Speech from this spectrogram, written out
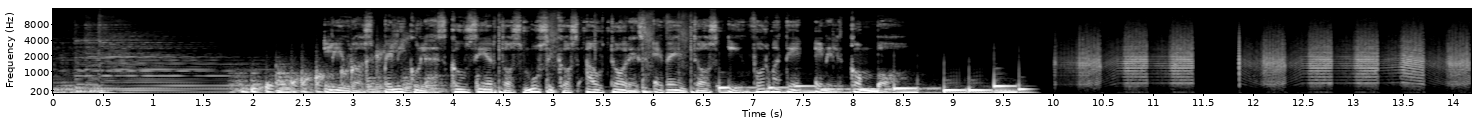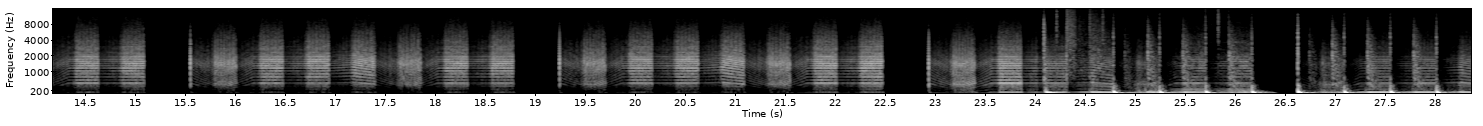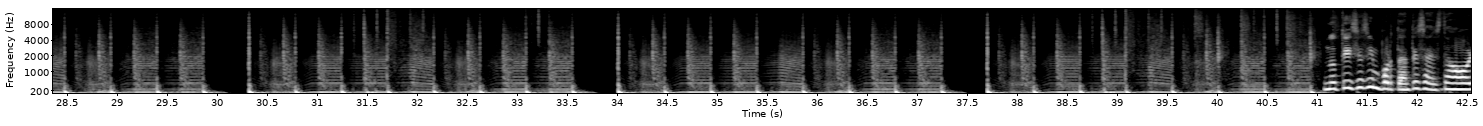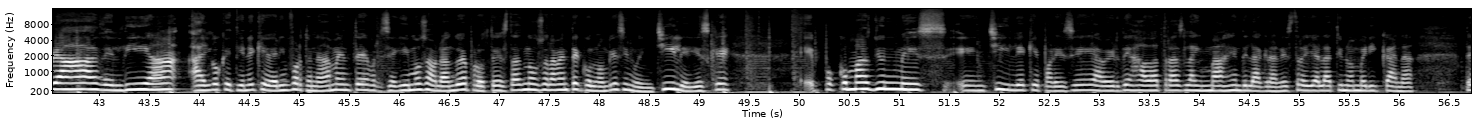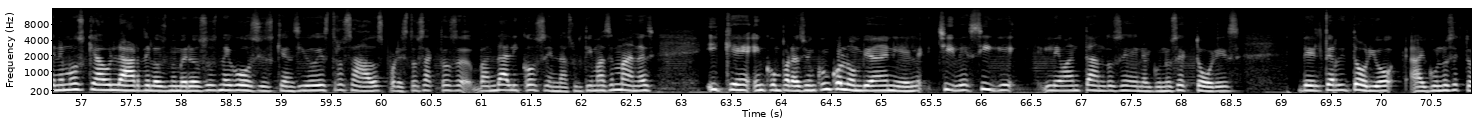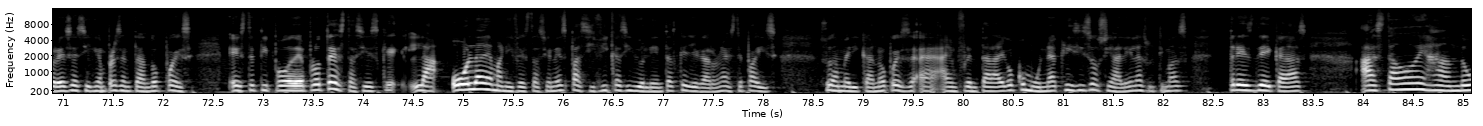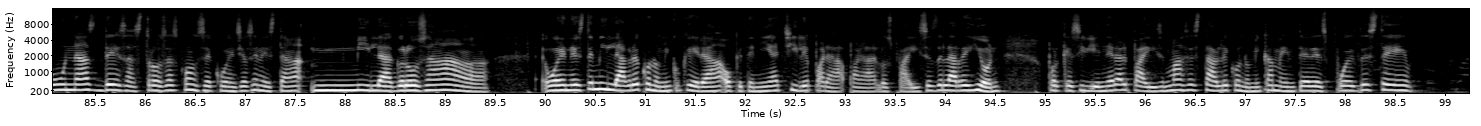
Libros, películas, conciertos, músicos, autores, eventos. Infórmate en el combo. Importantes a esta hora del día, algo que tiene que ver infortunadamente, seguimos hablando de protestas no solamente en Colombia, sino en Chile, y es que eh, poco más de un mes en Chile, que parece haber dejado atrás la imagen de la gran estrella latinoamericana, tenemos que hablar de los numerosos negocios que han sido destrozados por estos actos vandálicos en las últimas semanas y que en comparación con Colombia, Daniel, Chile sigue levantándose en algunos sectores del territorio, algunos sectores se siguen presentando pues este tipo de protestas. Y es que la ola de manifestaciones pacíficas y violentas que llegaron a este país sudamericano pues a, enfrentar algo como una crisis social en las últimas tres décadas ha estado dejando unas desastrosas consecuencias en esta milagrosa o en este milagro económico que era o que tenía Chile para, para los países de la región, porque si bien era el país más estable económicamente después de este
